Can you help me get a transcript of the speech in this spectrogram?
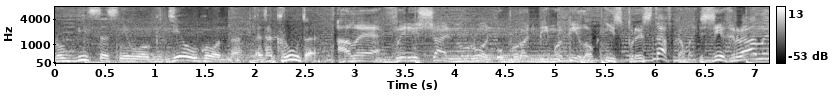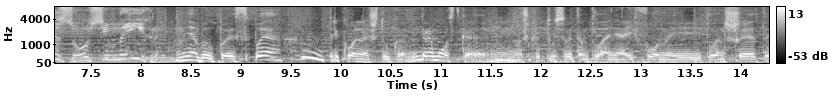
рубиться с него где угодно. Это круто. Але вирішальну роль у боротьбі мобілок із приставками зіграли зовсім не ігри. У меня был PSP. Ну, прикольная штука. Громоздкая немножко. То есть в этом плане айфоны и планшеты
